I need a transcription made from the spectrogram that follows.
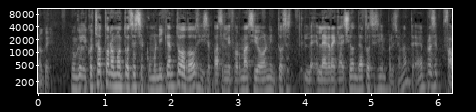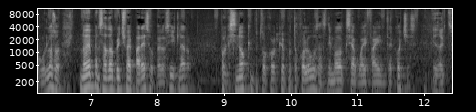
ok. Un- El coche autónomo, entonces se comunican todos y se pasan la información. Entonces, la, la agregación de datos es impresionante. A mí me parece fabuloso. No había pensado Bridgefy para eso, pero sí, claro. Porque si no, ¿qué protocolo, qué protocolo usas? Ni modo que sea Wi-Fi entre coches. Exacto.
